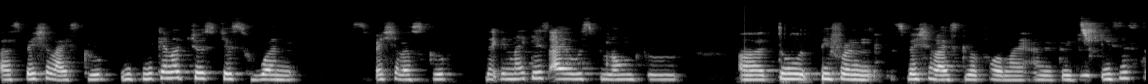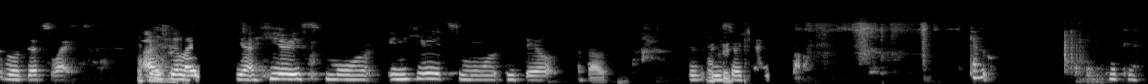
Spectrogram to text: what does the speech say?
a specialized group. We, we cannot choose just one specialized group. Like in my case, I always belong to uh, two different specialized group for my undergraduate thesis. So that's why Okay, I okay. feel like yeah, here is more in here. It's more detail about the Okay. research and stuff. Can okay.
